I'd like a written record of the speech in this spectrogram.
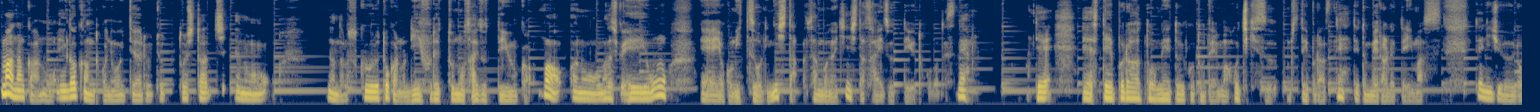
まあなんかあの映画館とかに置いてあるちょっとしたち、あの、なんだろう、スクールとかのリーフレットのサイズっていうか、まあ、あの、まさしく A4 を、えー、横三つ折りにした、3分の1にしたサイズっていうところですね。で、えステープラー留めということで、まあ、ホチキス、ステープラーですね、で止められています。で、26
